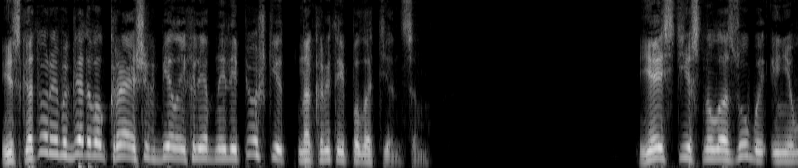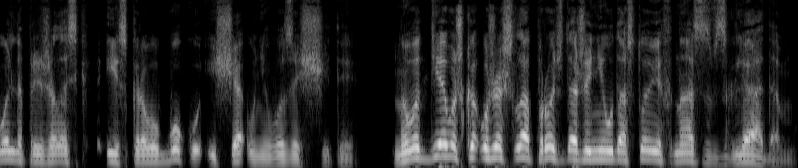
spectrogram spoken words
из которой выглядывал краешек белой хлебной лепешки, накрытой полотенцем. Я стиснула зубы и невольно прижалась к искрову боку, ища у него защиты. Но вот девушка уже шла прочь, даже не удостоив нас взглядом.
